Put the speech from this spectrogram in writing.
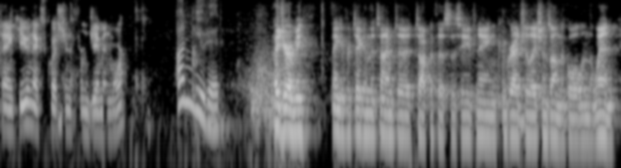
Thank you. Next question from Jamon Moore. Unmuted. Hi, Jeremy. Thank you for taking the time to talk with us this evening. Congratulations on the goal and the win.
